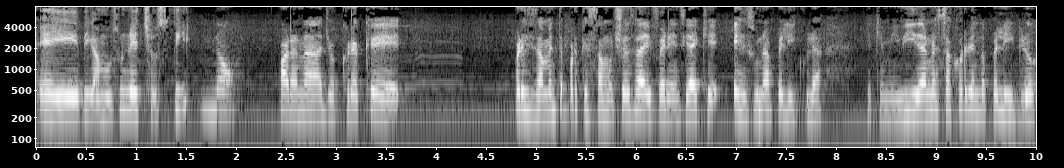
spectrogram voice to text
eh, digamos, un hecho hostil. No, para nada, yo creo que precisamente porque está mucho esa diferencia de que es una película, de que mi vida no está corriendo peligro,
